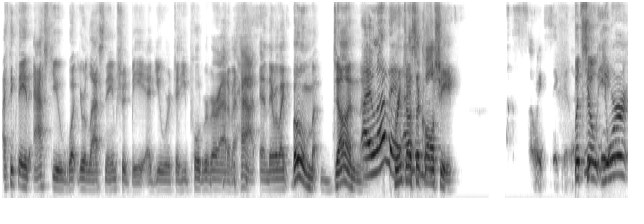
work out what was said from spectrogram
I think they had asked you what your last name should be, and you were you pulled Rivera out of a hat, and they were like, "Boom, done." I love it. Print I us a call sheet. Ridiculous. But so you you're,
